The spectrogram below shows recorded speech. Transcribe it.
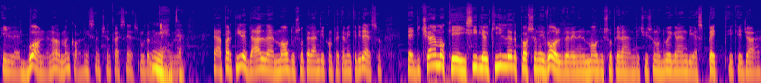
il buon Norman Collins non c'entrasse assolutamente Niente. nulla. A partire dal modus operandi completamente diverso. Eh, diciamo che i serial killer possono evolvere nel modus operandi, ci sono due grandi aspetti che già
